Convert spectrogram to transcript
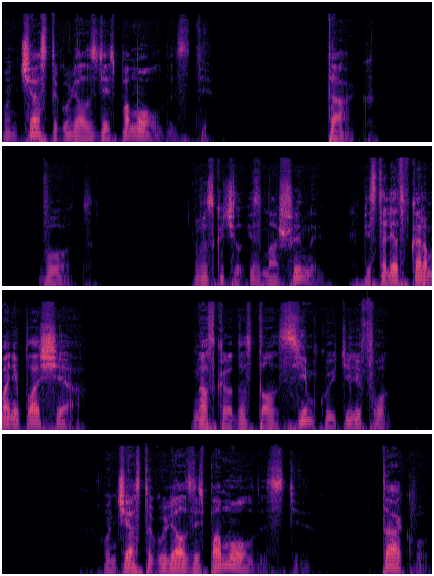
Он часто гулял здесь по молодости. Так, вот. Выскочил из машины, пистолет в кармане плаща. Наскоро достал симку и телефон. Он часто гулял здесь по молодости. Так вот.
